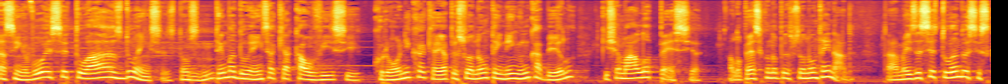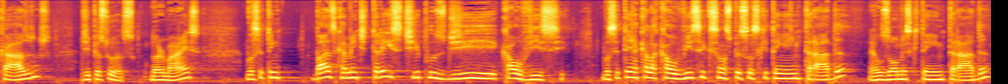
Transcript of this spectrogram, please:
Assim, eu vou excetuar as doenças. Então, tem uma doença que é a calvície crônica, que aí a pessoa não tem nenhum cabelo, que chama alopécia. Alopécia é quando a pessoa não tem nada, tá? Mas excetuando esses casos de pessoas normais, você tem basicamente três tipos de calvície. Você tem aquela calvície que são as pessoas que têm entrada, né, os homens que têm entrada.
